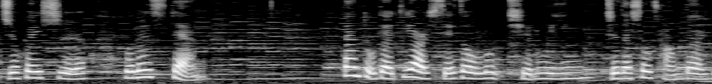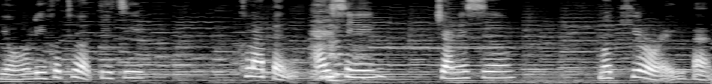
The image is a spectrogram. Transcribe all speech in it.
指挥是沃伦斯坦。单独的第二协奏录曲录音值得收藏的有里赫特 DG、克拉本 RC、詹姆斯 Mercury 版。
